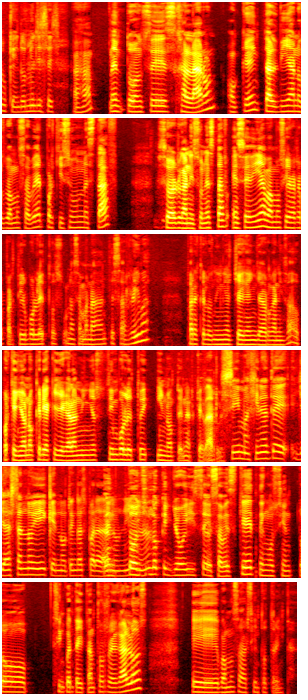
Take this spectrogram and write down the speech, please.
Ok, 2016. Ajá. Entonces jalaron, ok, tal día nos vamos a ver porque hice un staff. Se organizó un staff. Ese día vamos a ir a repartir boletos una semana antes arriba para que los niños lleguen ya organizados. Porque yo no quería que llegaran niños sin boleto y, y no tener que darles. Sí, imagínate ya estando ahí que no tengas para darle a un niño. Entonces ¿no? lo que yo hice, ¿sabes qué? Tengo ciento cincuenta y tantos regalos. Eh, vamos a dar 130.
